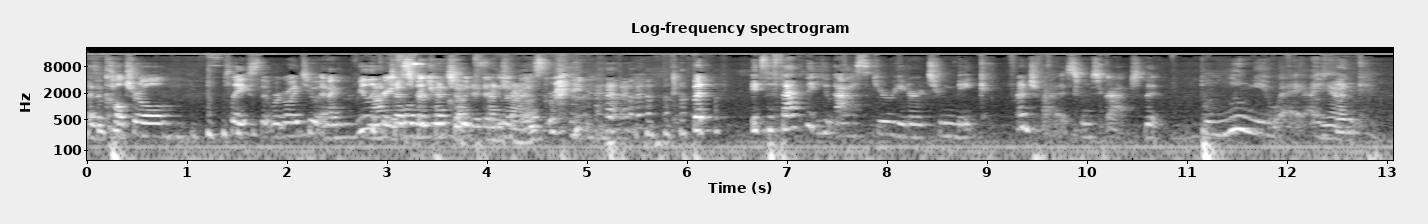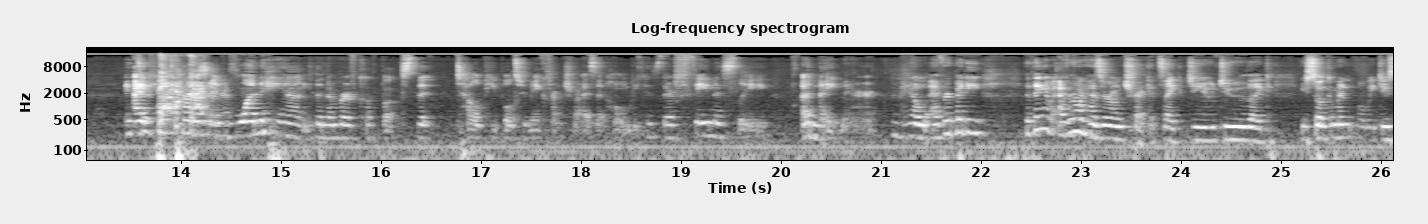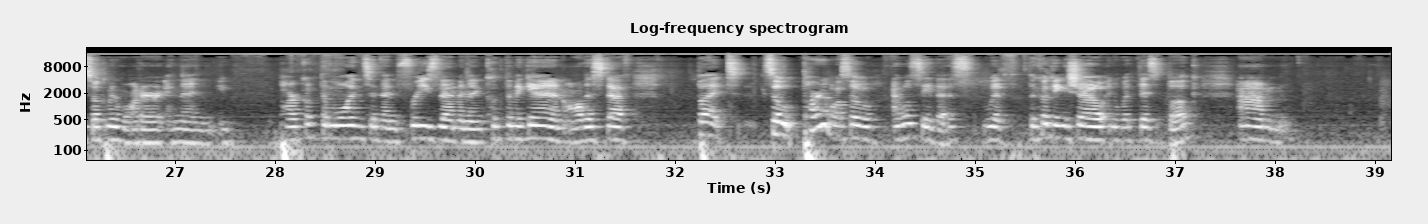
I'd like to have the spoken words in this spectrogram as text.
as a cultural place that we're going to, and I'm really Not grateful that you included it in the fries. book. Right? but it's the fact that you ask your reader to make french fries from scratch that blew me away. I yeah. think It's I can count on one hand the number of cookbooks that tell people to make French fries at home because they're famously a nightmare. I know everybody. The thing of everyone has their own trick. It's like, do you do like you soak them in? Well, we do soak them in water, and then you par cook them once, and then freeze them, and then cook them again, and all this stuff. But so part of also, I will say this with the cooking show and with this book, um,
